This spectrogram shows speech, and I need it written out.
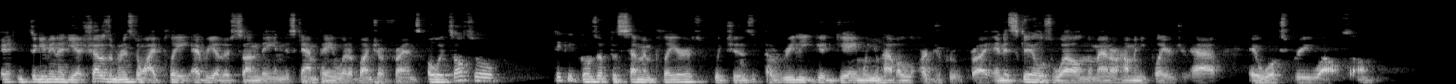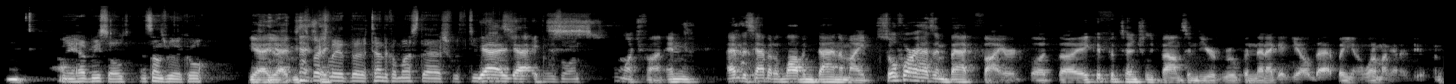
to give you an idea, Shadows of Brimstone I play every other Sunday in this campaign with a bunch of friends. Oh, it's also I think it goes up to seven players, which is a really good game when you have a large group, right? And it scales well no matter how many players you have. It works pretty well. So. You have me sold. That sounds really cool. Yeah, yeah. Especially at the tentacle mustache with two. Yeah, yeah. It's so much fun. And I have this habit of lobbing dynamite. So far, it hasn't backfired, but uh, it could potentially bounce into your group, and then I get yelled at. But you know, what am I going to do?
